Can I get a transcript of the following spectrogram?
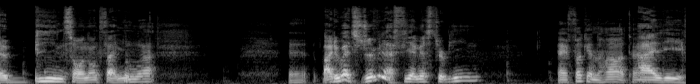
a Bean, son nom de famille. Ouais. By the way, as-tu déjà vu la fille à Mr. Bean? Elle est fucking hot, hein. Allez,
